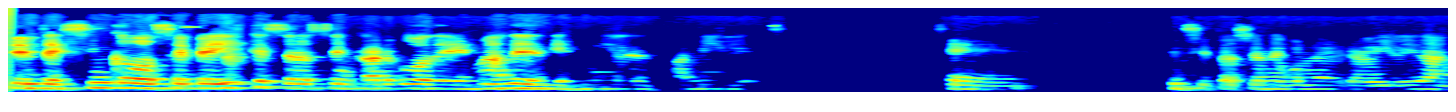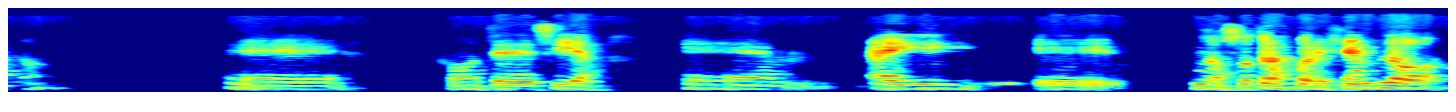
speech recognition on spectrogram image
75 CPIs que se hacen cargo de más de 10.000 familias eh, en situación de vulnerabilidad, ¿no? Eh, como te decía, eh, nosotras, por ejemplo,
